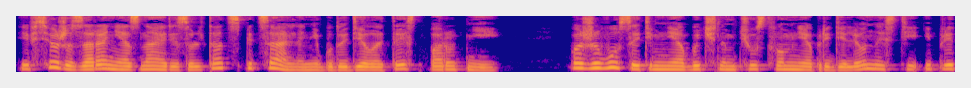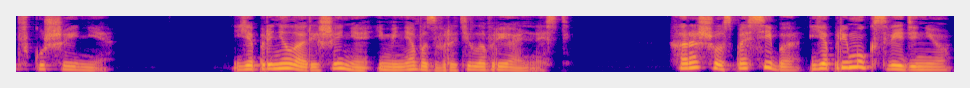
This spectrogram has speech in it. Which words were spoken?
И все же, заранее зная результат, специально не буду делать тест пару дней. Поживу с этим необычным чувством неопределенности и предвкушения. Я приняла решение, и меня возвратило в реальность. «Хорошо, спасибо, я приму к сведению»,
